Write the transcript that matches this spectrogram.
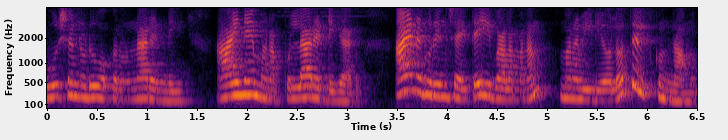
భూషణుడు ఒకరు ఉన్నారండి ఆయనే మన పుల్లారెడ్డి గారు. ఆయన గురించి అయితే ఇవాళ మనం మన వీడియోలో తెలుసుకుందాము.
